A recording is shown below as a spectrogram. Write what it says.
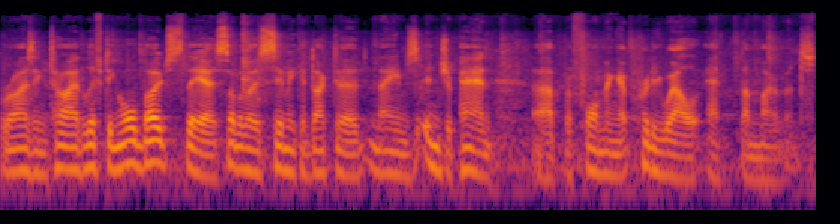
rising tide lifting all boats there. Some of those semiconductor names in Japan uh, performing pretty well at the moment.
